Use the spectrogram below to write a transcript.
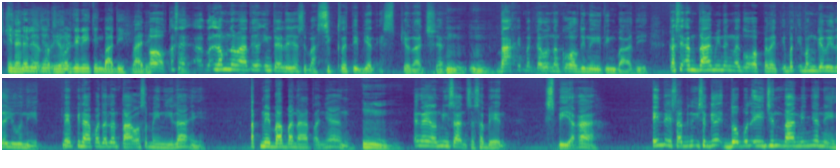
center Intelligence Coordinating Body. body. Oo, kasi uh, alam naman natin ang intelligence, di ba? Secretive yan, espionage yan. Mm, Bakit nagkaroon ng coordinating body? Kasi ang dami nang nag-ooperate, iba't ibang guerrilla unit. May pinapadalang tao sa Maynila eh. At may babanatan yan. Mm. Eh ngayon, minsan, sasabihin, espiya ka. Eh hindi, sabi ng isa, double agent namin yan eh.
